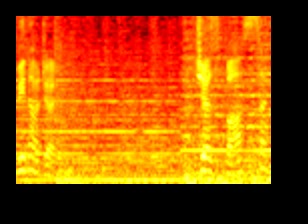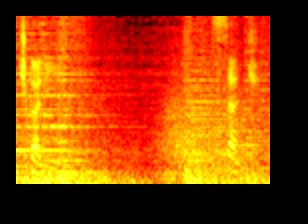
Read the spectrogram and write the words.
बिना डरे। जज्बा सच का लिए। सच।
